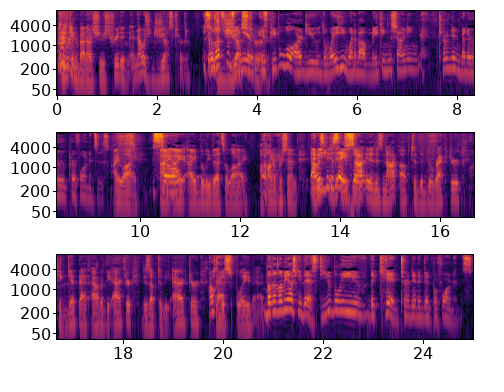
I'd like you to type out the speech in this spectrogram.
thinking about how she was treated, and that was just her. That so that's what's just weird her. is people will argue the way he went about making The Shining turned in better performances. I lie. So- I, I I believe that's a lie. A hundred Okay. percent. I was gonna it- say, it is so- not. It is not up to the director to get that out of the actor. It is up to the actor Okay. to display that. But then let me ask you this: Do you believe the kid turned in a good performance?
